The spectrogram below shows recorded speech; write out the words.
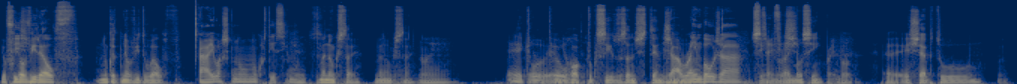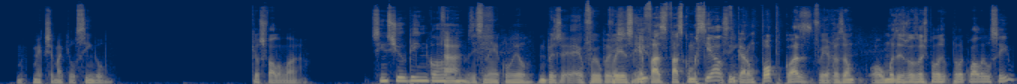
Eu fui ouvir Elf, nunca tinha ouvido o Elf, Ah, eu acho que não, não curti assim muito. também não gostei, mas não gostei. Não é? É aquele é o rock progressivo dos anos 70. Já não é? Rainbow já. Sim, já é. Rainbow sim. Rainbow. Eh, excepto como é que se chama aquele single que eles falam lá? Since you've been gone. Ah, mas isso nem é com ele. Depois é, foi o que Pois, foi a seguir. é fase, fase comercial, Sim. ficaram pop quase. Foi a razão, ou uma das razões pela, pela qual ele saiu.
